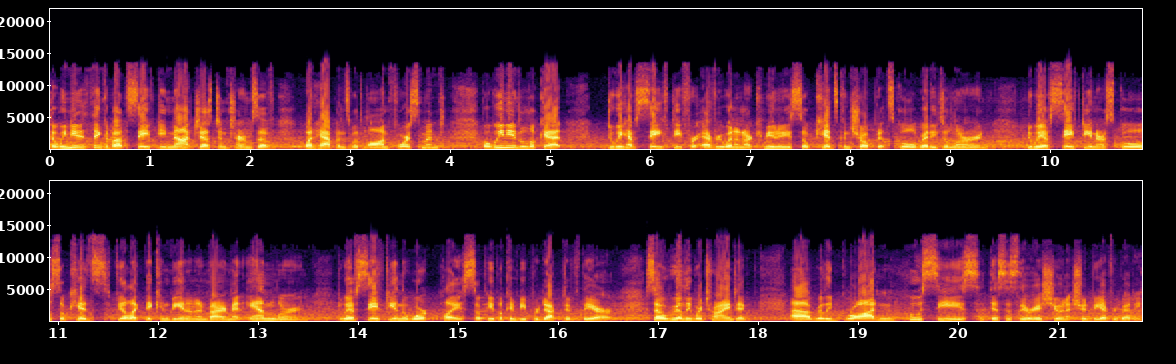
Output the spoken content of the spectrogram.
That we need to think about safety not just in terms of what happens with law enforcement, but we need to look at do we have safety for everyone in our community so kids can show up at school ready to learn? Do we have safety in our schools so kids feel like they can be in an environment and learn? Do we have safety in the workplace so people can be productive there? So really we're trying to uh, really broaden who sees this as their issue and it should be everybody.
